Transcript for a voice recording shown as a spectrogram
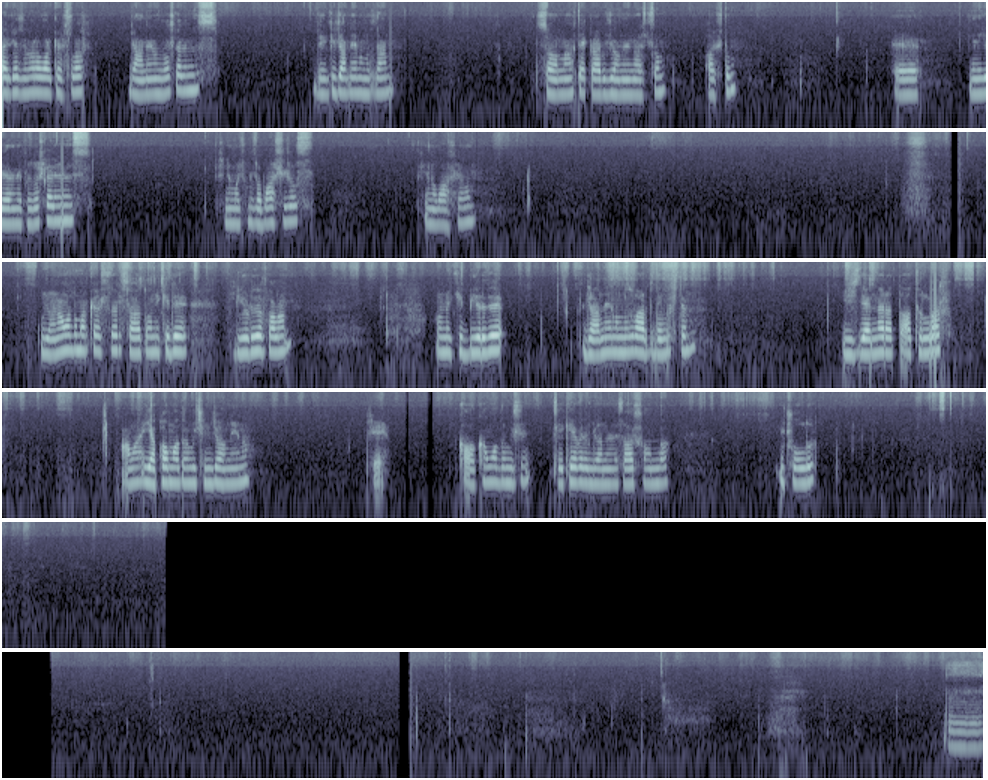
Herkese merhaba arkadaşlar. Canlı yayınımıza hoş geldiniz. Dünkü canlı yayınımızdan sonra tekrar bir canlı yayın açtım. Açtım. Ee, yeni gelen hepiniz hoş geldiniz. Şimdi maçımıza başlıyoruz. Şimdi başlayalım. Uyanamadım arkadaşlar. Saat 12'de 1'de falan 12 1'de canlı yayınımız vardı demiştim. İzleyenler hatta hatırlar. Ama yapamadığım için canlı yayını şey kalkamadığım için çekemedim canlı yayını. Saat şu anda 3 oldu. Mm.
